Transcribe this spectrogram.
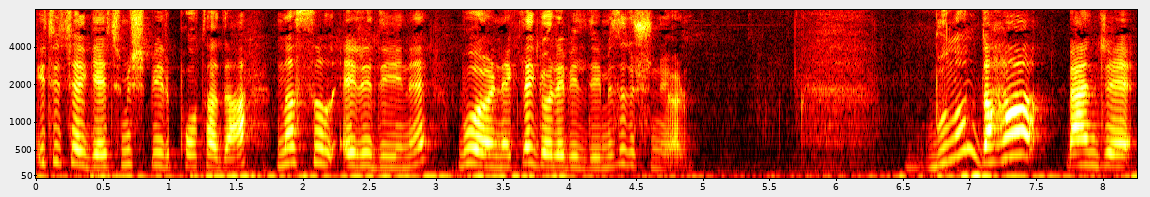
iç içe geçmiş bir potada nasıl eridiğini bu örnekle görebildiğimizi düşünüyorum. Bunun daha bence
